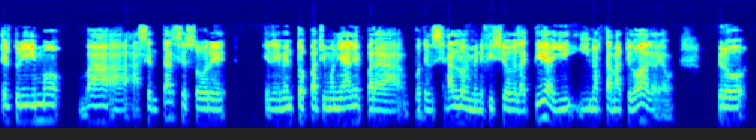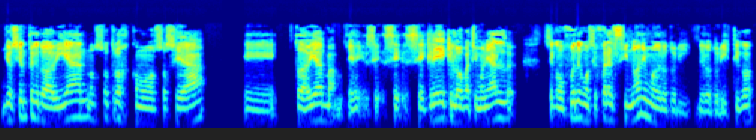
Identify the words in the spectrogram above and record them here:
el turismo va a asentarse sobre elementos patrimoniales para potenciarlos en beneficio de la actividad y, no está mal que lo haga, digamos. Pero yo siento que todavía nosotros como sociedad, eh, todavía eh, se, se, cree que lo patrimonial se confunde como si fuera el sinónimo de lo, de lo turístico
